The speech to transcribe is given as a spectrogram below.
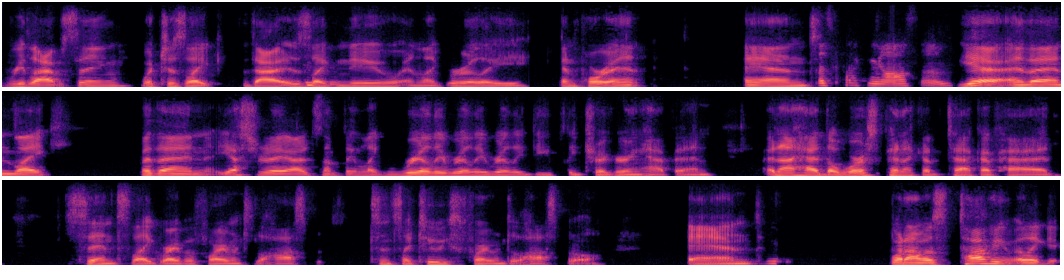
relapsing, which is like that is like Mhm. new and like really important. And That's fucking awesome. yeah, and then like, but then yesterday I had something like really, really, really deeply triggering happen, and I had the worst panic attack I've had since like right before I went to the hospital, since like two weeks before I went to the hospital. And Mhm. when I was talking, like,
